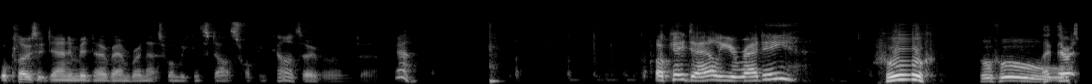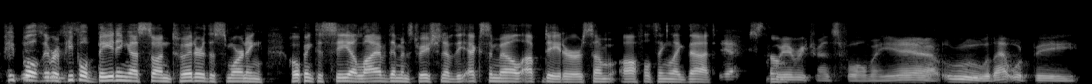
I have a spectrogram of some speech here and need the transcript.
we'll close it down in mid-November, and that's when we can start swapping cards over. And uh, yeah. Okay, Dale, are you ready? Whew. Woohoo! Like there was people, This there were is- people baiting us on Twitter this morning, hoping to see a live demonstration of the XML updater or some awful thing like that. The XQuery transformer, yeah. Ooh, that would be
